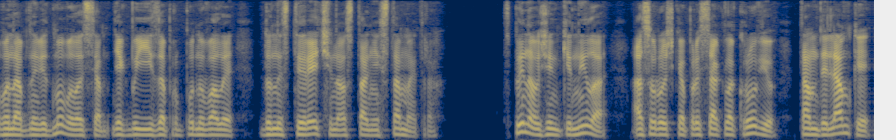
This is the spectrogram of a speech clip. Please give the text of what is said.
Вона б не відмовилася, якби їй запропонували донести речі на останніх ста метрах. Спина у жінки нила, а сорочка просякла кров'ю там, де лямки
